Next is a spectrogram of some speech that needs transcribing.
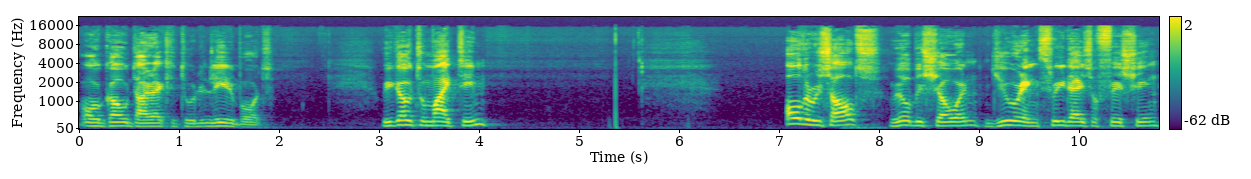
or go directly to the leaderboard. We go to my team. All the results will be shown during three days of fishing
